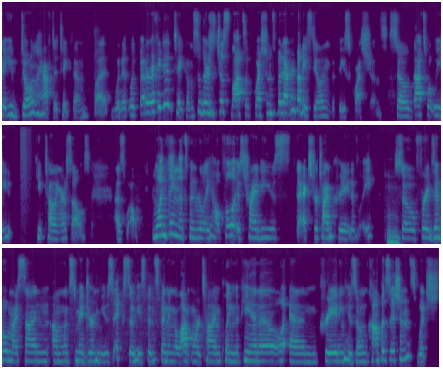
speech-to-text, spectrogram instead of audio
that you don't have to take them, but would it look better if he did take them? So, there's just lots of questions, but everybody's dealing with these questions. So, that's what we keep telling ourselves as well. One thing that's been really helpful is trying to use the extra time creatively. Hmm. So, for example, my son um, wants to major in music, so he's been spending a lot more time playing the piano and creating his own compositions, which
